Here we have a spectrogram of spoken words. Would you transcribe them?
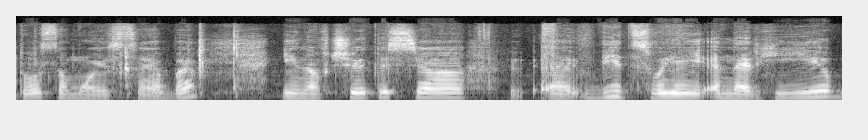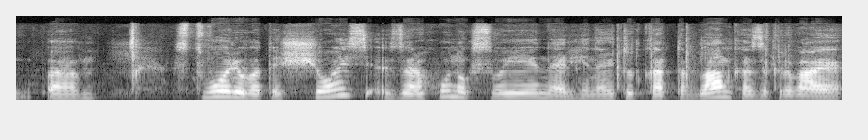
до самої себе і навчитися е, від своєї енергії е, створювати щось за рахунок своєї енергії. Навіть тут карта Бланка закриває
